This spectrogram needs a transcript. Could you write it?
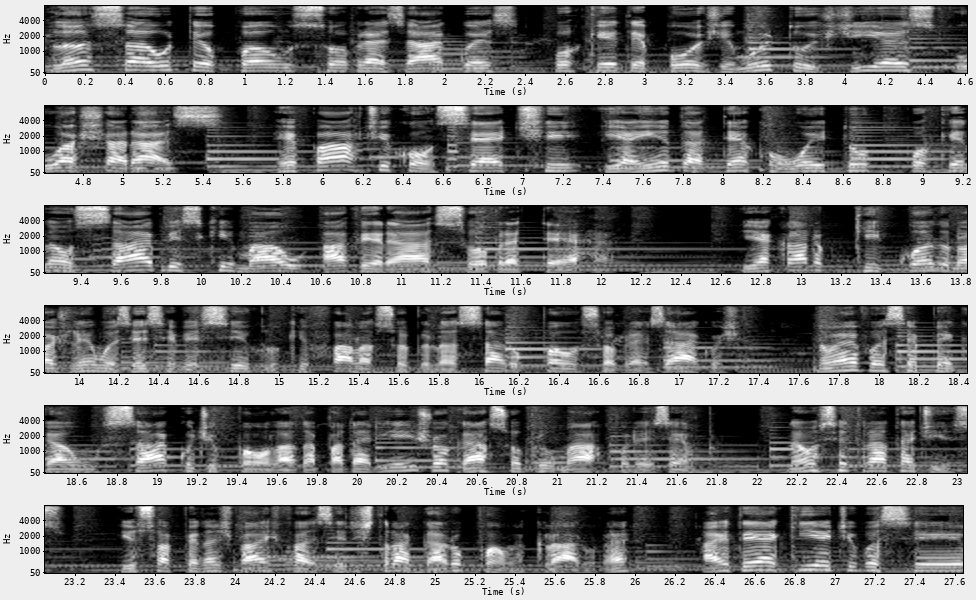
Lança o teu pão sobre as águas, porque depois de muitos dias o acharás. Reparte com sete e ainda até com oito, porque não sabes que mal haverá sobre a terra. E é claro que quando nós lemos esse versículo que fala sobre lançar o pão sobre as águas, não é você pegar um saco de pão lá da padaria e jogar sobre o mar, por exemplo. Não se trata disso. Isso apenas vai fazer estragar o pão, é claro, né? A ideia aqui é de você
